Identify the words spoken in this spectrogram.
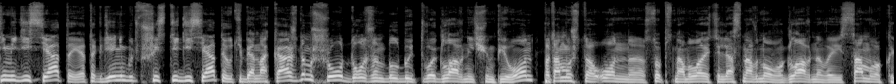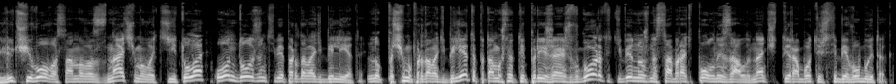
70-е, это где-нибудь в 60-е. У тебя на каждом шоу должен был быть твой главный чемпион, потому что он, э, собственно, обладатель основного, главного и самого ключевого, самого значимого титула. Он должен тебе продавать билеты. Ну, почему продавать билеты? Потому что ты приезжаешь в город, и тебе нужно собрать полный зал, иначе ты работаешь себе в убыток.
